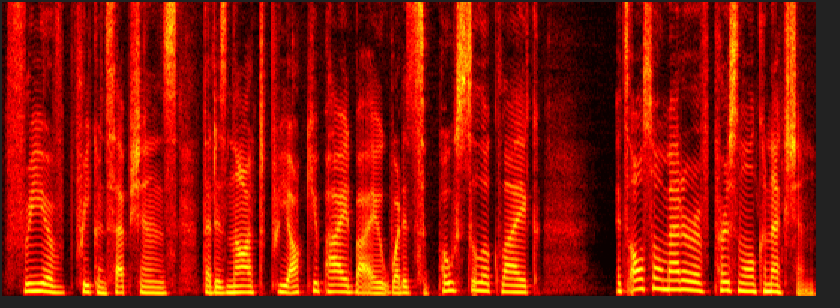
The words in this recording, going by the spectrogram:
free of preconceptions, that is not preoccupied by what it's supposed to look like. It's also a matter of personal connection.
